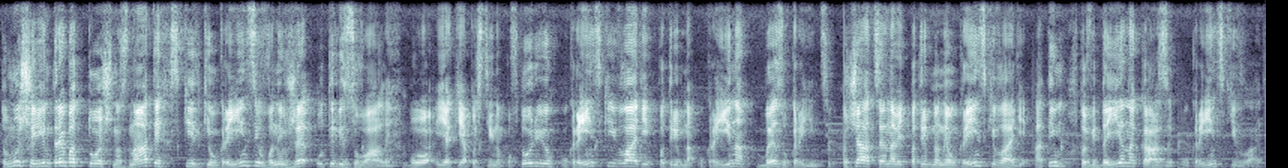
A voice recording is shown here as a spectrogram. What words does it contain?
тому що їм треба точно знати, скільки українців вони вже утилізували. Бо, як я постійно повторюю, українській владі потрібна Україна без українців. Хоча це навіть потрібно не українській владі, а тим, хто віддає накази українській владі.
